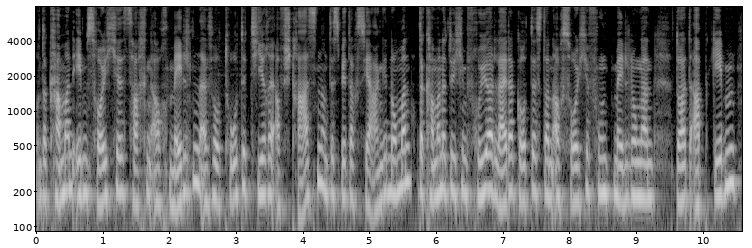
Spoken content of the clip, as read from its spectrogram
und da kann man eben solche Sachen auch melden, also tote Tiere auf Straßen und das wird auch sehr angenommen. Da kann man natürlich im Frühjahr leider Gottes dann auch solche Fundmeldungen dort abgeben.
